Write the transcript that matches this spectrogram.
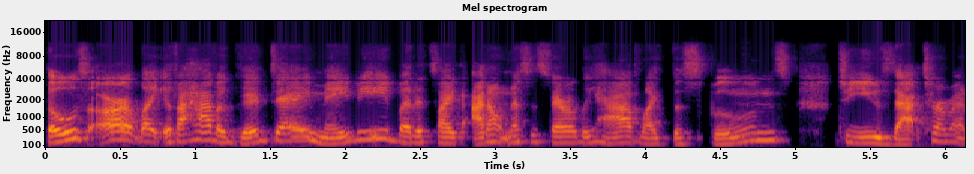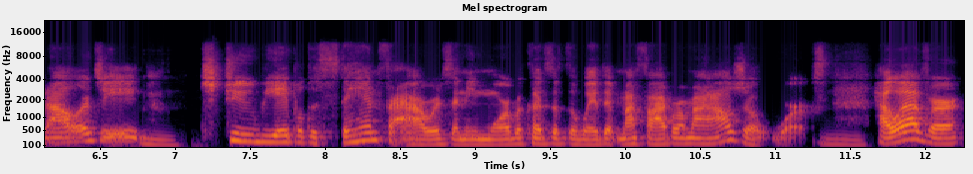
those are like if I have a good day, maybe, but it's like I don't necessarily have like the spoons to use that terminology mm. to be able to stand for hours anymore because of the way that my fibromyalgia works. Mm. However,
